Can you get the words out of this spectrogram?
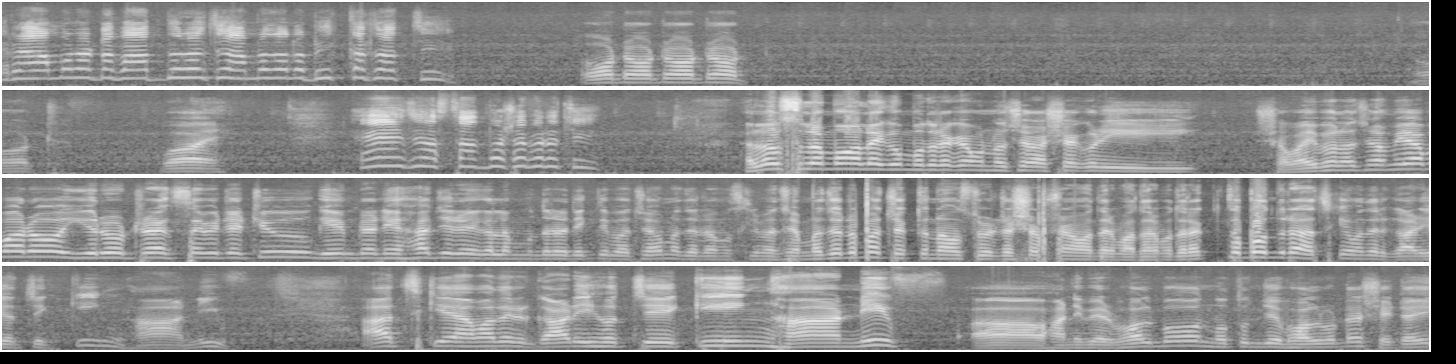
এরা এমন একটা ভাব ধরেছে আমরা যেন ভিক্ষা চাচ্ছি। ওট ওট ওট ওট ওট বয় এই যে ওস্তাদ বসে পেরেছি হ্যালো আসসালামু আলাইকুম বন্ধুরা কেমন আছো? আশা করি সবাই ভালো আছো। আমি আবারও ইউরো ট্র্যাক সেভিটা টু গেমটা নিয়ে হাজির হয়ে গেলাম। বন্ধুরা দেখতে পাচ্ছ আমরা যারা মুসলিম আছে আমরা যারা পাচ্ছ একটা পড়ে এটা সবসময় আমাদের মাথার মধ্যে রাখতে বন্ধুরা আজকে আমাদের গাড়ি হচ্ছে কিং হানিফ আজকে আমাদের গাড়ি হচ্ছে কিং হানিফ আহ, হানিফের ভলভো নতুন যে ভলভোটা সেটাই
